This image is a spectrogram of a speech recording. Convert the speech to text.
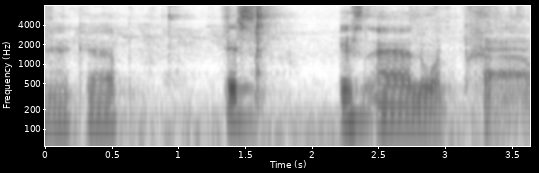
นะ ครับ S SR หนวดขาว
